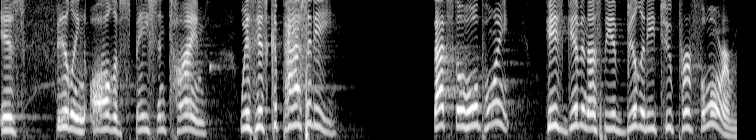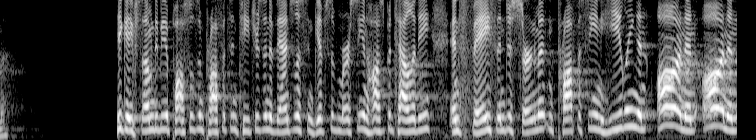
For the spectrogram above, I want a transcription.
is filling all of space and time with His capacity. That's the whole point. He's given us the ability to perform. He gave some to be apostles and prophets and teachers and evangelists and gifts of mercy and hospitality and faith and discernment and prophecy and healing and on and on and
